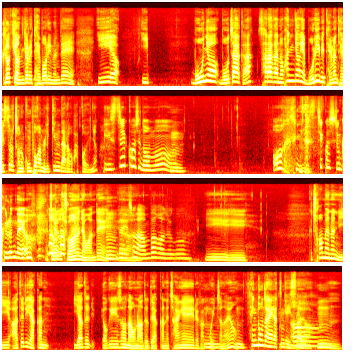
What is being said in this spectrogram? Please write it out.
그렇게 연결이 돼 버리는데 이이 모녀 모자가 살아가는 환경에 몰입이 되면 될수록 저는 공포감을 느낀다라고 봤거든요. 이 스틸컷이 너무 음. 어 스틸컷이 좀 그렇네요. 저도 좋아하는 영화인데 음. 네, 아, 전안 봐가지고. 이, 그 처음에는 이 아들이 약간 이 아들 여기서 나오는 아들도 약간의 장애를 갖고 음, 있잖아요. 음, 행동 장애 같은 게 있어요. 어. 음. 음.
